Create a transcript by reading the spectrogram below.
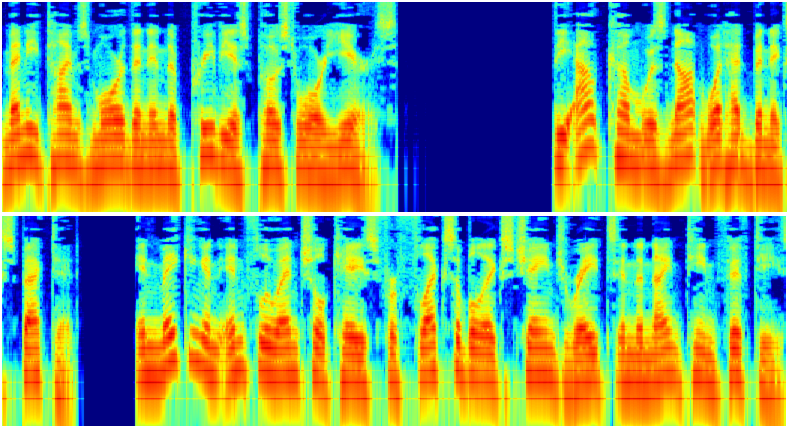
many times more than in the previous post-war years. The outcome was not what had been expected. In making an influential case for flexible exchange rates in the 1950s,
